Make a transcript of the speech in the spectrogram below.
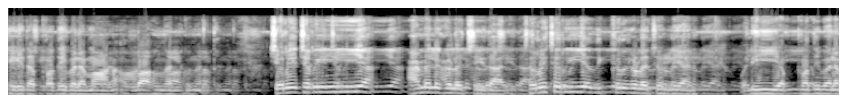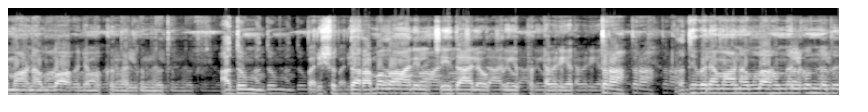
ചെയ്ത പ്രതിഫലമാണ് അള്ളാഹു നൽകുന്നത്. ചെറിയ ചെറിയ അമലുകൾ ചെയ്താൽ ചെറിയ ചെറിയ ദിക്കറുകൾ ചൊല്ലിയാൽ വലിയ പ്രതിഫലമാണ് അള്ളാഹു നമുക്ക് നൽകുന്നത്. അതും പരിശുദ്ധ റമദാനിൽ ചെയ്താലോ പ്രിയപ്പെട്ടവരെ എത്ര പ്രതിഫലമാണ് അള്ളാഹു നൽകുന്നത്.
